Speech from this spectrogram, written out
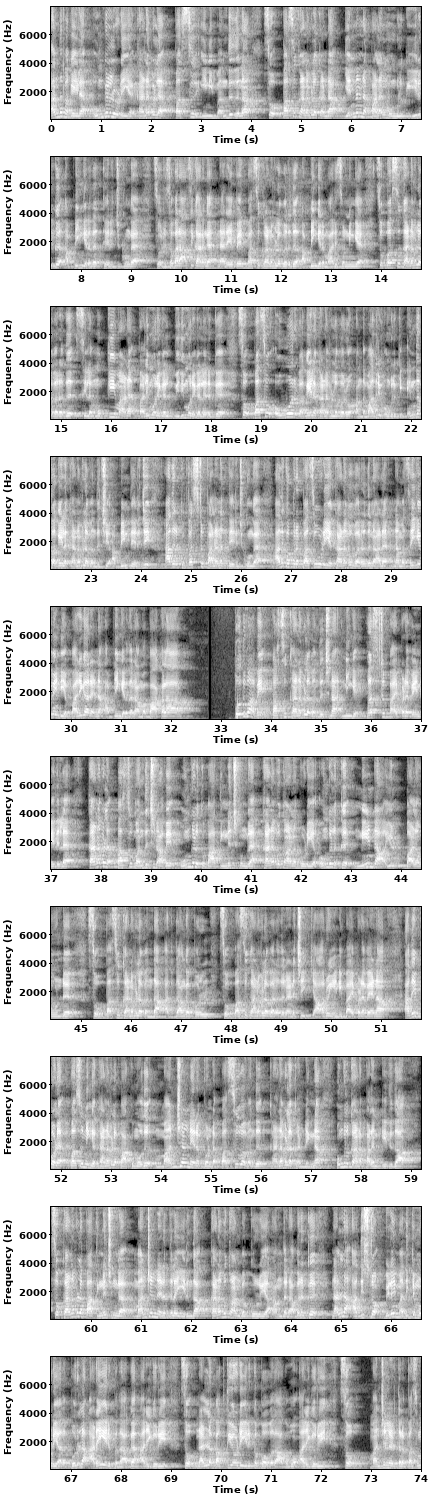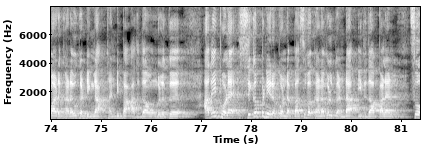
அந்த வகையில் உங்களுடைய கனவுல பசு இனி வந்ததுன்னா ஸோ பசு கனவுல கண்டா என்னென்ன பலன் உங்களுக்கு இருக்கு அப்படிங்கிறத தெரிஞ்சுக்குங்க. ஸோ ரிஷபராசிக்காரங்க நிறைய பேர் பசு கனவுல வருது அப்படிங்கிற மாதிரி சொன்னீங்க. ஸோ பசு கனவுல வர்றது சில முக்கியமான வழிமுறைகள் விதிமுறைகள் இருக்கு. ஸோ பசு ஒவ்வொரு வகையில் கனவுல வரும். அந்த மாதிரி உங்களுக்கு எந்த வகையில் கனவுல வந்துச்சு அப்படின்னு தெரிஞ்சு அதற்கு ஃபர்ஸ்ட் பலனை தெரிஞ்சுக்குங்க. அதுக்கப்புறம் பசுவுடைய கனவு வர்றதுனால நம்ம செய்ய வேண்டிய பரிகாரம் என்ன அப்படிங்கிறத நாம் பார்க்கலாம். பொதுவாகவே பசு கனவுல வந்துச்சுன்னா நீங்கள் ஃபஸ்ட்டு பயப்பட வேண்டியதில்லை. கனவுல பசு வந்துச்சுனாவே உங்களுக்கு பார்த்தீங்கன்னு வச்சுக்கோங்களேன் கனவு காணக்கூடிய உங்களுக்கு நீண்ட ஆயுள் பலம் உண்டு. ஸோ பசு கனவுல வந்தால் அதுதாங்க பொருள். ஸோ பசு கனவுல வர்றதை நினச்சி யாரும் இனி பயப்பட வேணாம். அதே போல் பசு நீங்கள் கனவில் பார்க்கும்போது மஞ்சள் நிறம் கொண்ட பசுவை வந்து கனவில் கண்டிங்கன்னா உங்களுக்கான பலன் இதுதான். ஸோ கனவில் பார்த்தீங்கன்னு வச்சுங்களேன் மஞ்சள் நிறத்தில் இருந்தால் கனவு காண்பக்கூடிய அந்த நபருக்கு நல்ல அதிர்ஷ்டம் விலை மதிக்க முடியாத பொருளை அடைய இருப்பதாக அறிகுறி. ஸோ நல்ல பக்தியோடு இருக்க போவதாகவும் அறிகுறி. ஸோ மஞ்சள் நிறத்தில் பசுமாடு கனவு கட்டிங்கன்னா கண்டிப்பாக அதுதான் உங்களுக்கு. அதே போல் சிகப்பு நிறம் கொண்ட பசுவை கனவுள் கண்டா இதுதான் பலன். ஸோ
